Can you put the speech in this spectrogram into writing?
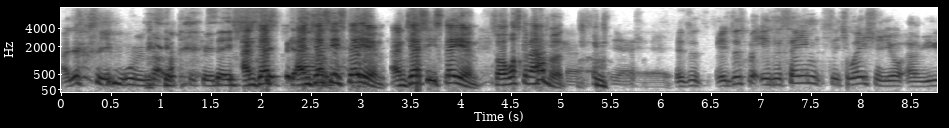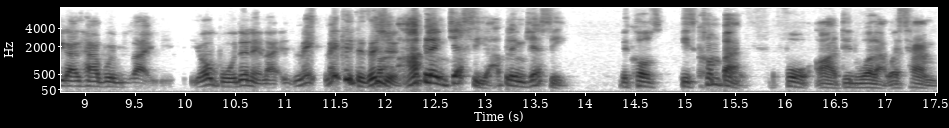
I just see him warming up. I'm thinking, Say, And Jess, sit down. and Jesse's staying, and Jesse's staying. So what's gonna happen? yeah, yeah. It's just, it's just, it's the same situation you um, you guys have with like your board, isn't it? Like, make make a decision. But I blame Jesse. I blame Jesse because he's come back for oh, I did well at West Ham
